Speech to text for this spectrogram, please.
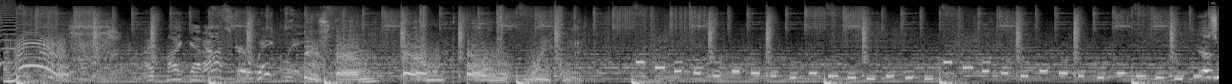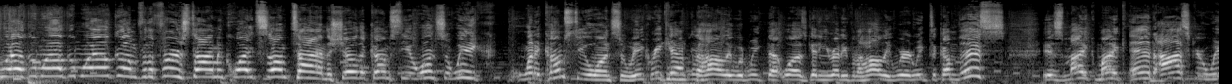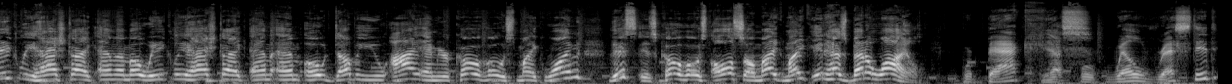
This, Mike, Mike, and Oscar Weekly. is MMO Weekly. Yes, welcome, welcome, welcome for the first time in quite some time. The show that comes to you once a week. When it comes to you once a week, recapping the Hollywood week that was, getting you ready for the Holly Weird week to come. This is Mike, Mike, and Oscar Weekly. Hashtag MMO Weekly. Hashtag MMOW. I am your co-host, Mike One. This is co-host also Mike. Mike, it has been a while. We're back. Yes. We're well rested.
